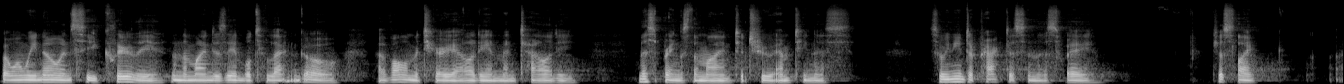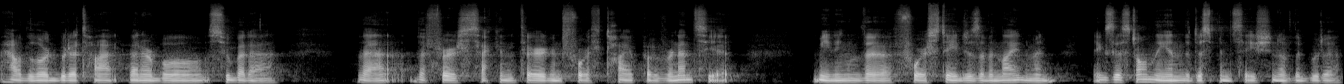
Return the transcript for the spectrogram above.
But when we know and see clearly, then the mind is able to let go of all materiality and mentality. This brings the mind to true emptiness. So we need to practice in this way. Just like how the Lord Buddha taught Venerable Subhadda that the first, second, third, and fourth type of renunciate meaning the four stages of enlightenment, exist only in the dispensation of the Buddha.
